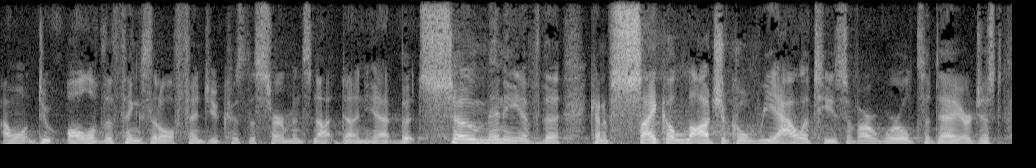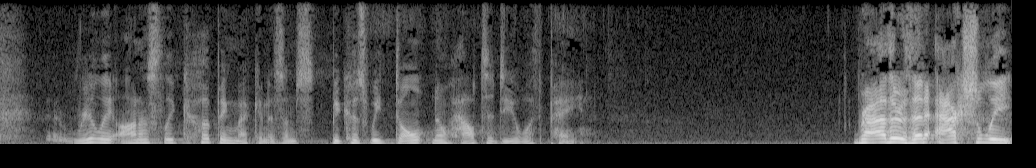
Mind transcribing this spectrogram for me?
I won't do all of the things that will offend you because the sermon's not done yet, but so many of the kind of psychological realities of our world today are just really honestly coping mechanisms because we don't know how to deal with pain rather than actually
